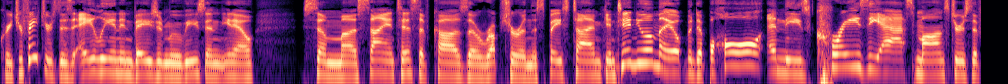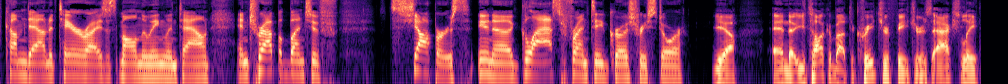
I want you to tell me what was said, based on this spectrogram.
creature features. There's alien invasion movies, and you know. Some uh, scientists have caused a rupture in the space time continuum. They opened up a hole, and these crazy ass monsters have come down to terrorize a small New England town and trap a bunch of shoppers in a glass fronted grocery store. Yeah, and uh, you talk about the creature features. Actually,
